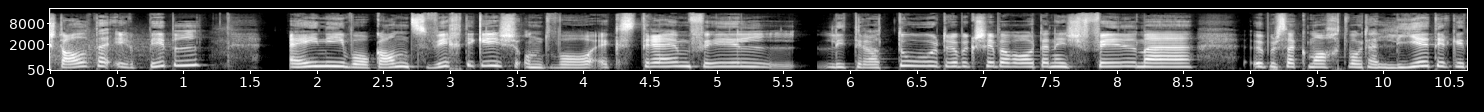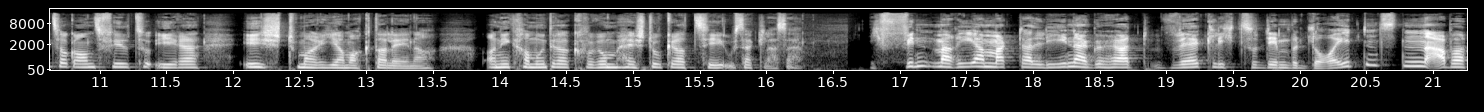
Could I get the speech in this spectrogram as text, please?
gestalten in der Bibel. Eine, die ganz wichtig ist und wo extrem viel Literatur darüber geschrieben worden ist, Filme über sie gemacht worden, Lieder gibt es auch ganz viel zu ihr, ist Maria Magdalena. Annika Mudrak, warum hast du gerade sie rausgelesen? Ich finde, Maria Magdalena gehört wirklich zu den bedeutendsten, aber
